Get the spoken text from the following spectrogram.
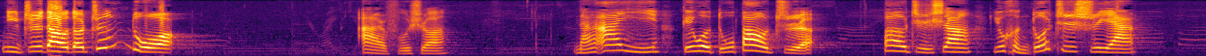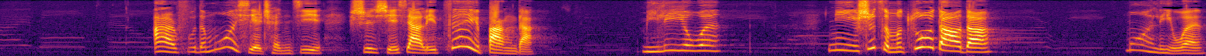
你知道的真多。”阿尔夫说：“男阿姨给我读报纸，报纸上有很多知识呀。”阿尔夫的默写成绩是学校里最棒的。米莉又问：“你是怎么做到的？”茉莉问：“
